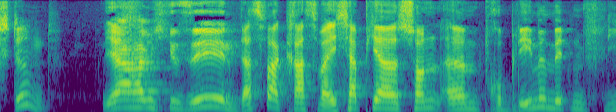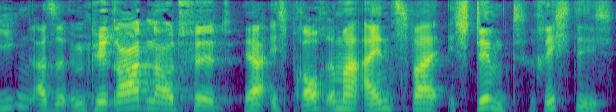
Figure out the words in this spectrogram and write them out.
stimmt. Ja, habe ich gesehen. Das war krass, weil ich habe ja schon ähm, Probleme mit dem Fliegen. Also Im Piratenoutfit. ja, ich brauche immer ein, zwei. Stimmt, richtig.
